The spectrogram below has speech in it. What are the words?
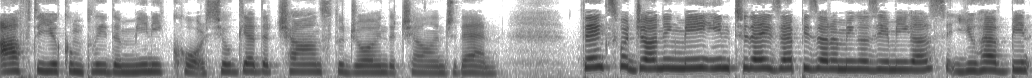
after you complete the mini course. You'll get the chance to join the challenge then. Thanks for joining me in today's episode, amigos y amigas. You have been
